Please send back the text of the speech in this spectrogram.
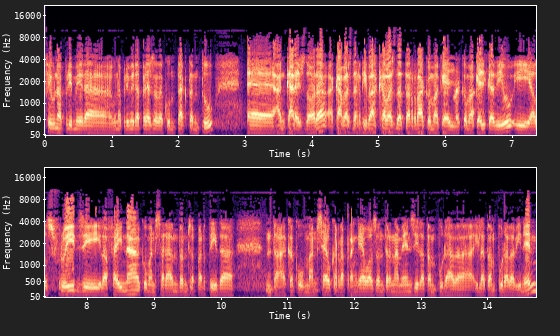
fer una primera, una primera presa de contacte amb tu. Eh, encara és d'hora, acabes d'arribar, acabes d'aterrar, com, aquell, com aquell que diu, i els fruits i la feina començaran doncs, a partir de, de que comenceu, que reprengueu els entrenaments i la temporada, i la temporada vinent,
